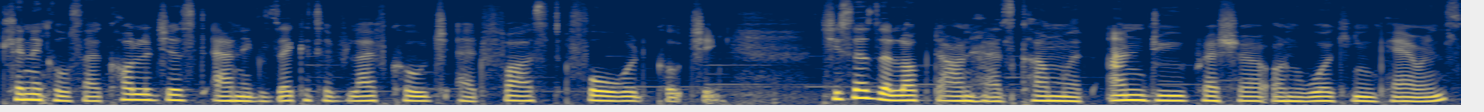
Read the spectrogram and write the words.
clinical psychologist and executive life coach at Fast Forward Coaching. She says the lockdown has come with undue pressure on working parents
